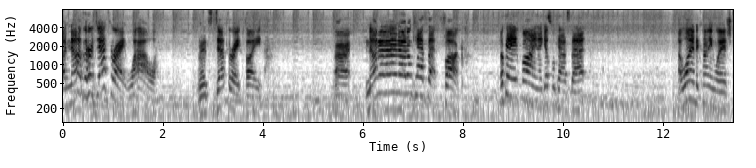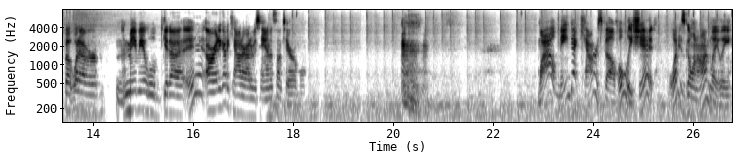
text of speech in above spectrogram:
Another death Deathrite! Wow. It's death Deathrite fight. Alright. No, no, no, no, no, don't cast that. Fuck. Okay, fine. I guess we'll cast that. I wanted a Cunning Wish, but whatever. Maybe it will get a... Eh. Alright, I got a counter out of his hand. That's not terrible. wow, main deck counterspell. Holy shit. What is going on lately?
